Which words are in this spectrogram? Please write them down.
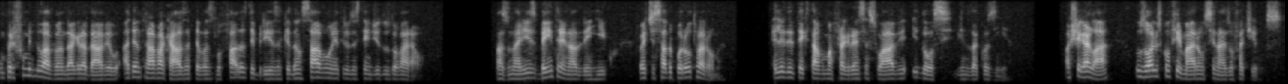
Um perfume de lavanda agradável adentrava a casa pelas lufadas de brisa que dançavam entre os estendidos do varal. Mas o nariz bem treinado de Henrico foi atiçado por outro aroma. Ele detectava uma fragrância suave e doce vindo da cozinha. Ao chegar lá, os olhos confirmaram os sinais olfativos.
